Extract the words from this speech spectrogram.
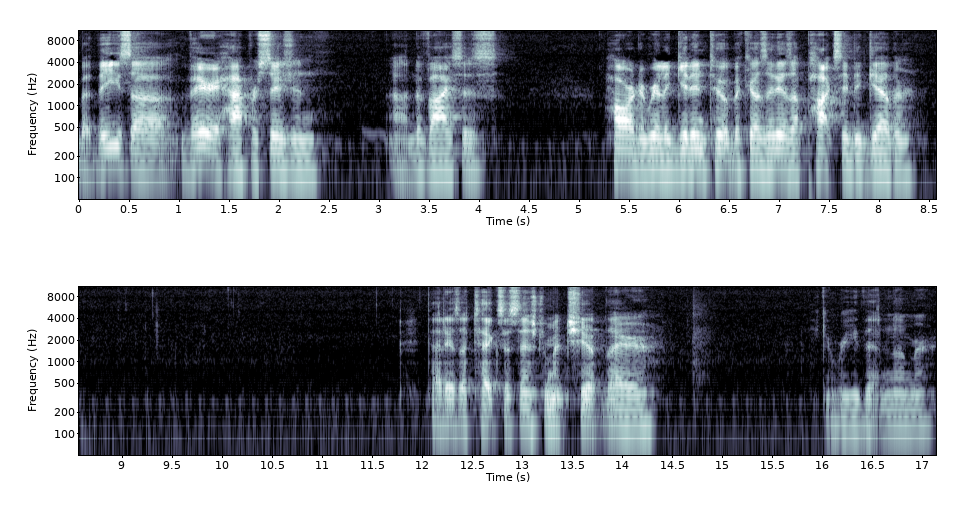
But these uh, very high precision uh, devices, hard to really get into it because it is epoxy together. That is a Texas Instrument chip there. You can read that number.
